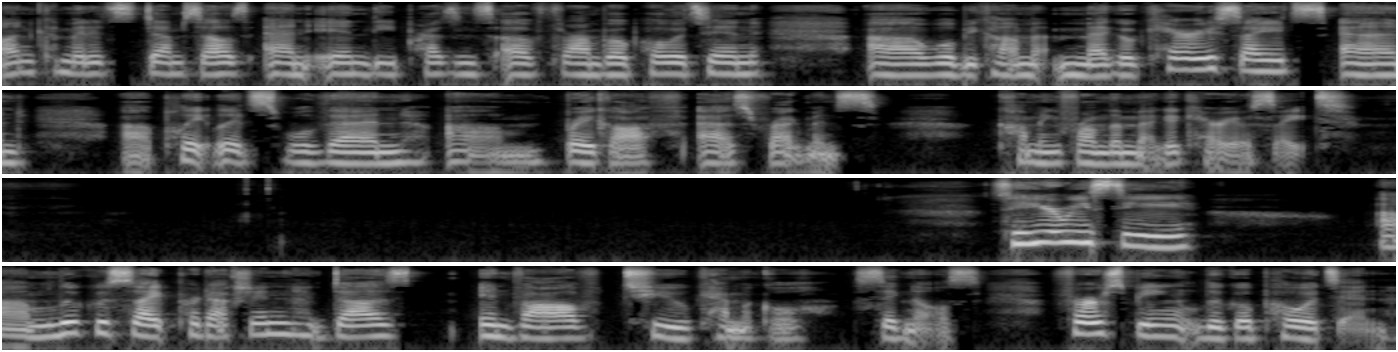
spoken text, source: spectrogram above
uncommitted stem cells, and in the presence of thrombopoietin, uh, will become megakaryocytes, and uh, platelets will then um, break off as fragments coming from the megakaryocyte. So here we see um, leukocyte production does involve two chemical signals. First being leukopoietin.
